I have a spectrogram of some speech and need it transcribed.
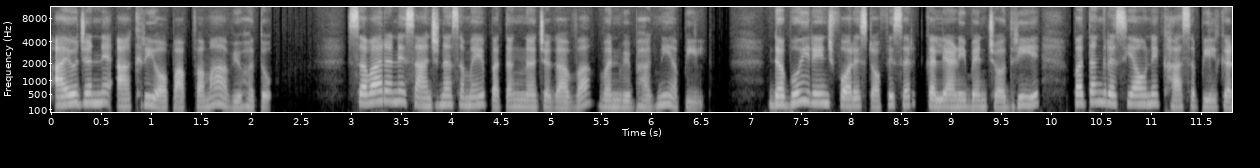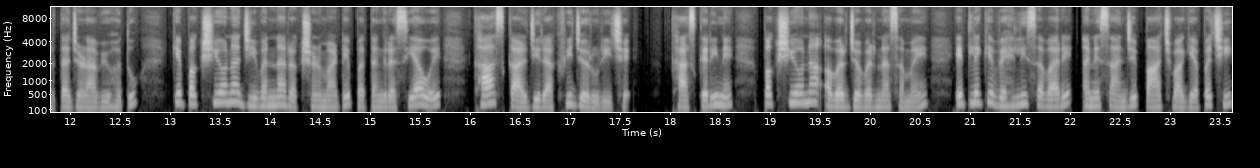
આયોજનને આખરી ઓપ આપવામાં આવ્યો હતો. સવાર અને સાંજના સમયે પતંગ ન ચગાવવા વન વિભાગની અપીલ. Dabhoi range forest officer Kalyaniben ચૌધરીએ પતંગ રસિયાઓને ખાસ અપીલ કરતા જણાવ્યું હતું કે પક્ષીઓના જીવનના રક્ષણ માટે પતંગ રસિયાઓએ ખાસ કાળજી રાખવી જરૂરી છે. ખાસ કરીને પક્ષીઓના અવરજવરના સમયે, એટલે કે વહેલી સવારે અને સાંજે પાંચ વાગ્યા પછી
